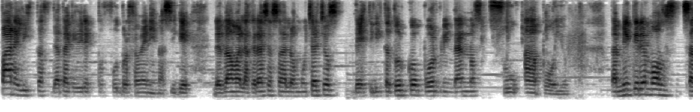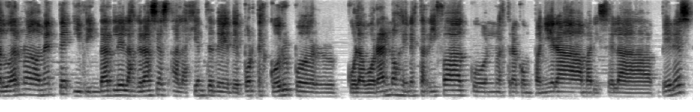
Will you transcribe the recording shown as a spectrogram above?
panelistas de ataque directo fútbol femenino. Así que les damos las gracias a los muchachos de Estilista Turco por brindarnos su apoyo. También queremos saludar nuevamente y brindarle las gracias a la gente de Deportes Corur por colaborarnos en esta rifa con nuestra compañera Marisela Pérez.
